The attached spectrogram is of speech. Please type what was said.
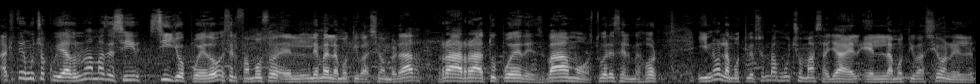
hay que tener mucho cuidado, no nada más decir, sí, yo puedo, es el famoso el lema de la motivación, ¿verdad? Ra, ra, tú puedes, vamos, tú eres el mejor. Y no, la motivación va mucho más allá, la motivación,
